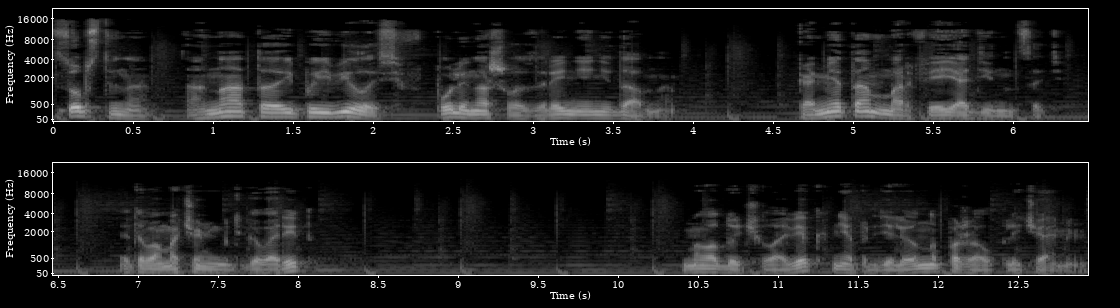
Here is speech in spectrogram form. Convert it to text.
Собственно, она-то и появилась в поле нашего зрения недавно. Комета Морфей-11. Это вам о чем-нибудь говорит? Молодой человек неопределенно пожал плечами.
